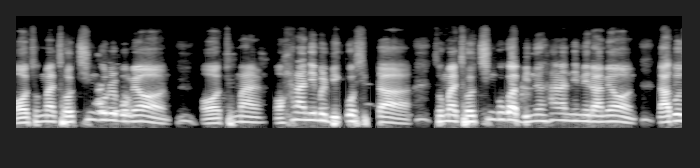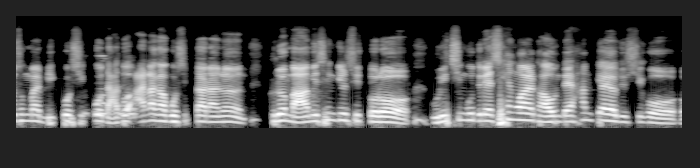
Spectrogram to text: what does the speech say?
어, 정말 저 친구를 보면 어, 정말 어, 하나님을 믿고 싶다. 정말 저 친구가 믿는 하나님이라면 나도 정말 믿고 싶고 나도 알아가고 싶다라는 그런 마음이 생길 수 있도록 우리 친구들의 생활 가운데 함께하여 주시고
